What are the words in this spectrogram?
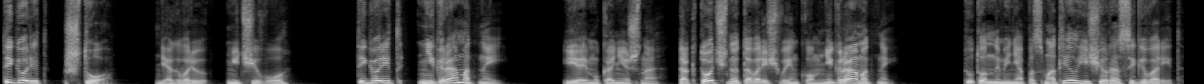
«Ты, говорит, что?» Я говорю «Ничего». «Ты, говорит, неграмотный?» Я ему, конечно «Так точно, товарищ военком, неграмотный». Тут он на меня посмотрел еще раз и говорит.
